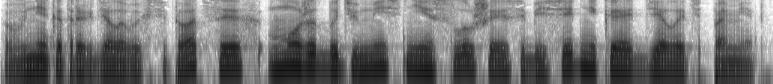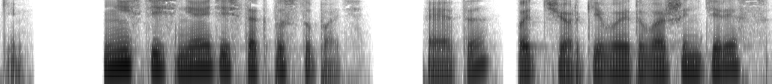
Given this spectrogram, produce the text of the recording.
В некоторых деловых ситуациях может быть уместнее, слушая собеседника, делать пометки. Не стесняйтесь так поступать. Это подчеркивает ваш интерес.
